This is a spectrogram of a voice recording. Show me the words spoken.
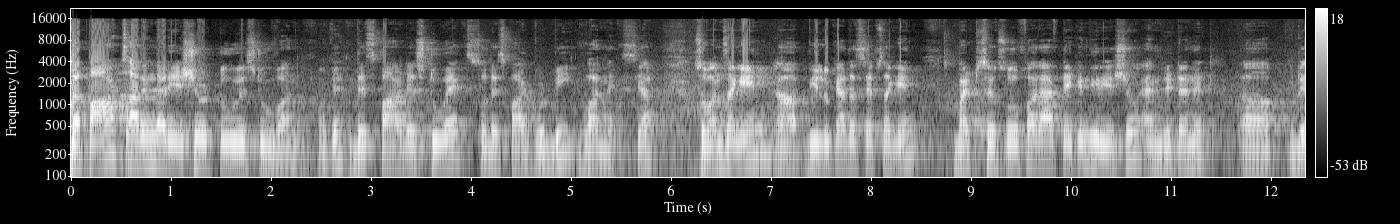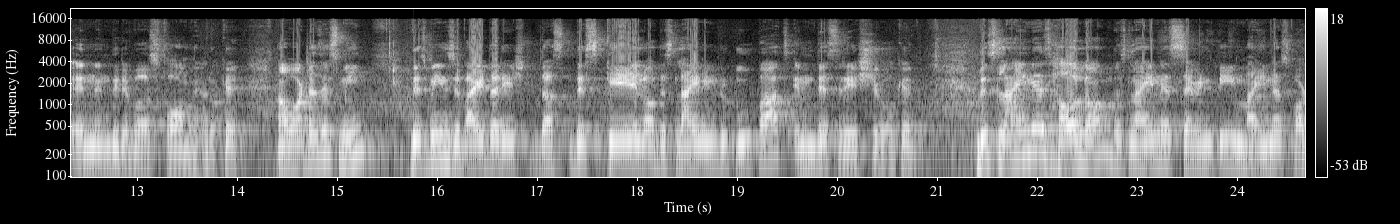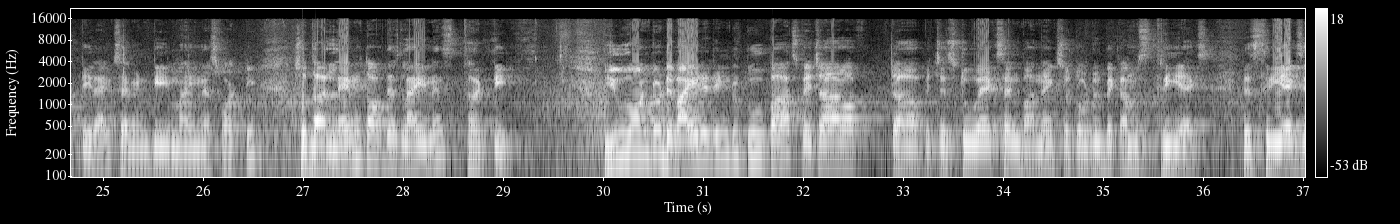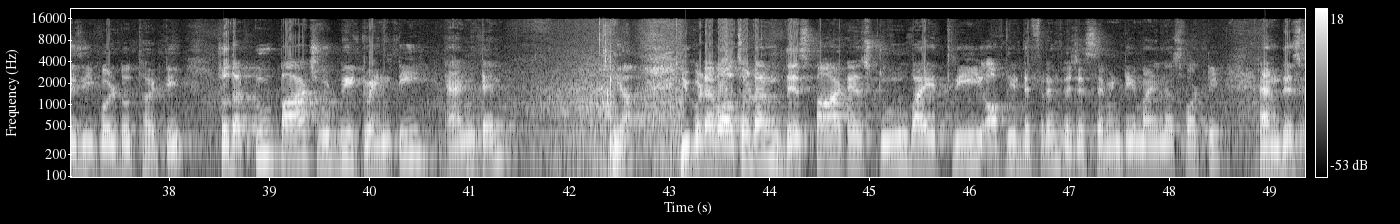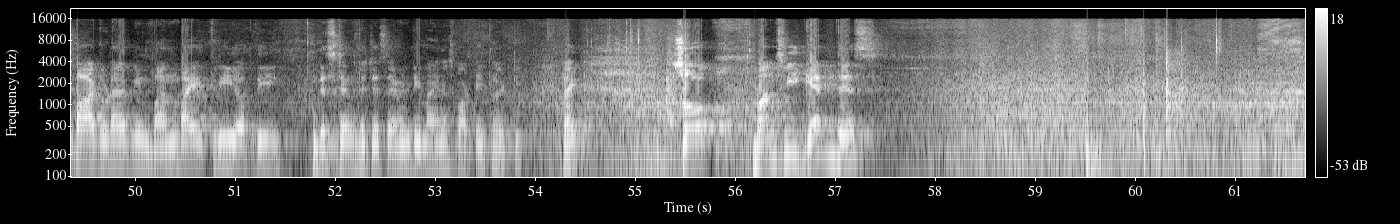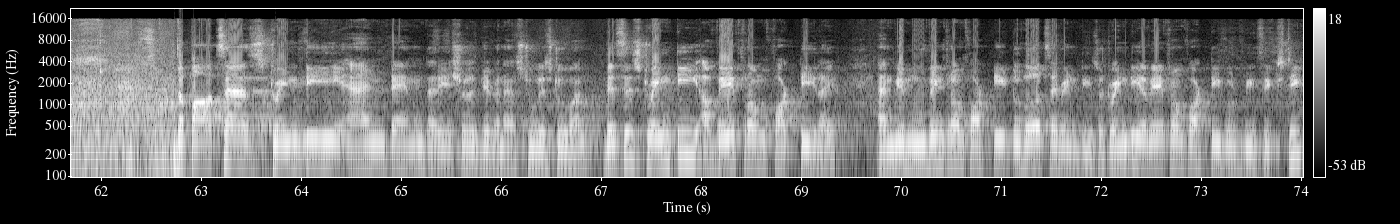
the parts are in the ratio 2 is to 1 okay? This part is 2x so this part would be 1x yeah? So once again uh, we look at the steps again but so, so far I have taken the ratio and written it uh, in, in the reverse form here okay? Now what does this mean? This means divide the ratio this, this scale or this line into two parts in this ratio okay? This line is how long? This line is 70 minus 40 right? 70 minus 40 so the length of this line is 30 you want to divide it into two parts which are of uh, which is 2x and 1x so total becomes 3x this 3x is equal to 30 so the two parts would be 20 and 10 yeah? You could have also done this part is 2 by 3 of the difference which is 70 minus 40 and this part would have been 1 by 3 of the distance which is 70 minus 40 30 right? So once we get this The paths as 20 and 10, the ratio is given as 2 is to 1. This is 20 away from 40, right? And we're moving from 40 towards 70. So 20 away from 40 would be 60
